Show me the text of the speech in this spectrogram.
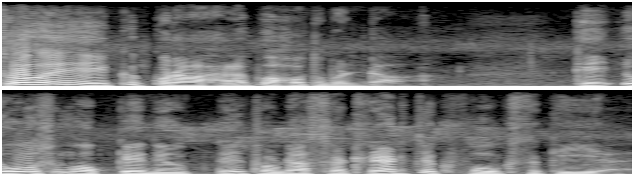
ਸੋ ਇਹ ਇੱਕ ਕੁਰਾ ਹੈ ਬਹੁਤ ਵੱਡਾ ਕਿ ਉਸ ਮੌਕੇ ਦੇ ਉੱਤੇ ਤੁਹਾਡਾ ਸਟ੍ਰੈਟਜਿਕ ਫੋਕਸ ਕੀ ਹੈ?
